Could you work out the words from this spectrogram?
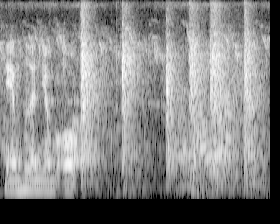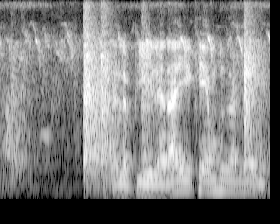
เข้มเพื่อนยังบ่ออก แต่ละปีเลยได้เข้มเพื่อนเลยนี่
